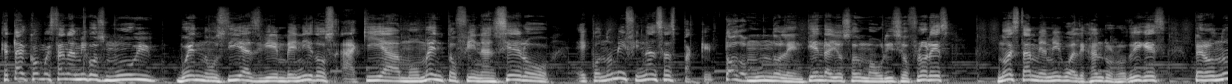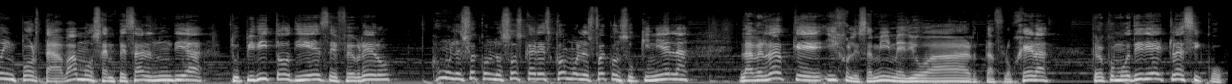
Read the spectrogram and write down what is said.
¿Qué tal? ¿Cómo están amigos? Muy buenos días, bienvenidos aquí a Momento Financiero, Economía y Finanzas para que todo mundo le entienda. Yo soy Mauricio Flores, no está mi amigo Alejandro Rodríguez, pero no importa, vamos a empezar en un día tupidito, 10 de febrero. ¿Cómo les fue con los Óscares? ¿Cómo les fue con su quiniela? La verdad que, híjoles, a mí me dio harta flojera, pero como diría el clásico,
